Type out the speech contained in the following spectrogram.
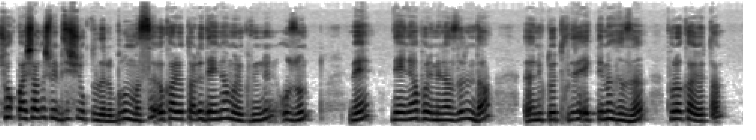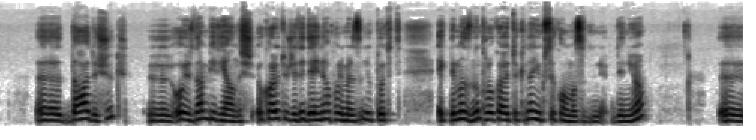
Çok başlangıç ve bitiş noktaları bulunması ökaryotlarda DNA molekülünün uzun ve DNA polimerazların da e, nükleotitleri ekleme hızı prokaryottan daha düşük. E, o yüzden bir yanlış. Ökaryot hücrede DNA polimerazının nükleotit ekleme hızının prokaryottakinden yüksek olması deniyor. E,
